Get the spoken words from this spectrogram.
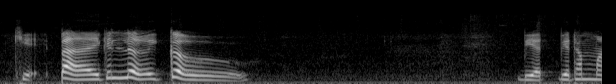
โอเคไปกันเลย go เบียด เบียดทำไม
